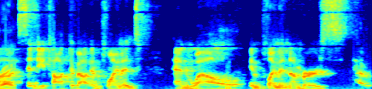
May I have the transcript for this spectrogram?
Uh, Right. Cindy talked about employment, and while employment numbers have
